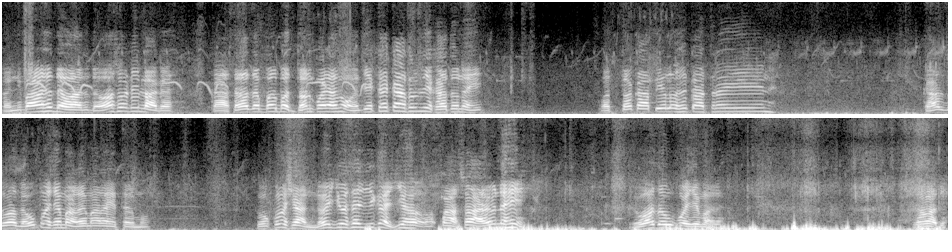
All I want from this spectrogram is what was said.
ઘરની બહાર છે દવા? દવા સોટી લાગે. કાતરા જબ્બર બધાને પડ્યા છે. એક કાતરો દેખાતો નહીં. પત્તો કાપેલો છે કાતરાઈને. ઘાસ જોવા જવું પડશે મારે મારા ખેતરમાં. છોકરો શાંતો ગયો છે હજી પાછો આવ્યો નહીં. જોવા જવું પડશે મારે. જવા દે.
